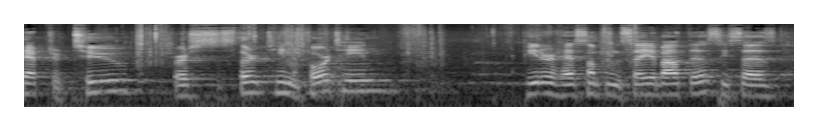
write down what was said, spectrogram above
chapter 2, verses 13 and 14, Peter has something to say about this. He says,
